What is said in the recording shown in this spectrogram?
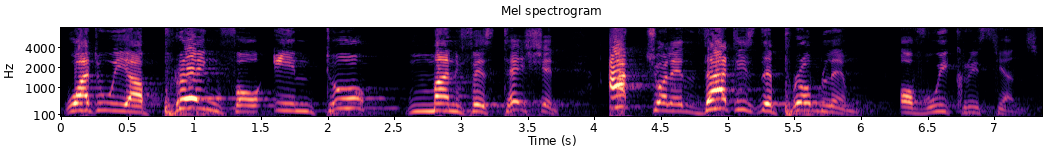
what we are praying for into manifestation. Actually, that is the problem of we Christians.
